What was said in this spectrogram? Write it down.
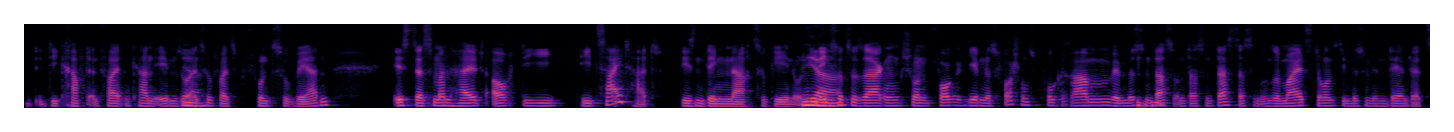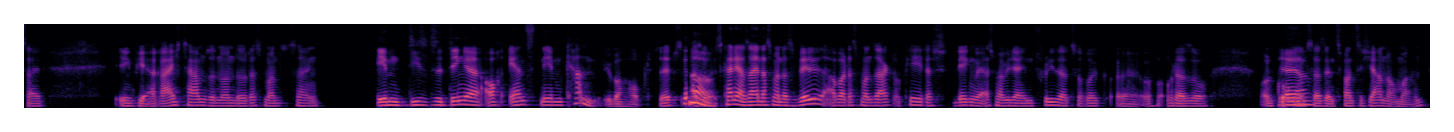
die Kraft entfalten kann, eben so ein Ja. Zufallsbefund zu werden, ist, dass man halt auch die, die Zeit hat, diesen Dingen nachzugehen und nicht Ja. sozusagen schon vorgegebenes Forschungsprogramm, wir müssen Mhm. das und das und das, das sind unsere Milestones, die müssen wir in der und der Zeit irgendwie erreicht haben, sondern so, dass man sozusagen eben diese Dinge auch ernst nehmen kann überhaupt. Selbst, also Genau. es kann ja sein, dass man das will, aber dass man sagt, okay, das legen wir erstmal wieder in den Freezer zurück äh, oder so und Ja, gucken uns ja. das in 20 Jahren nochmal an.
